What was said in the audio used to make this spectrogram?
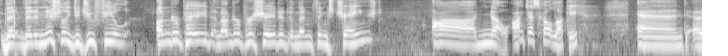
that, that initially did you feel underpaid and underappreciated and then things changed? Uh, no, I just felt lucky. And uh,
